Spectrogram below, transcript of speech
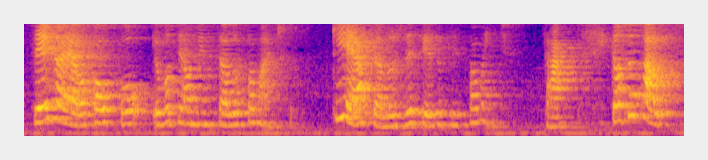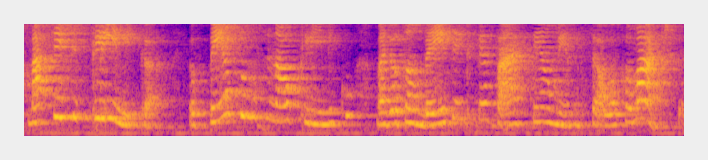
seja ela qual for, eu vou ter aumento de células somáticas, que é a célula de defesa principalmente, tá? Então, se eu falo mastite clínica, eu penso no sinal clínico, mas eu também tenho que pensar que tem aumento de célula somática.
